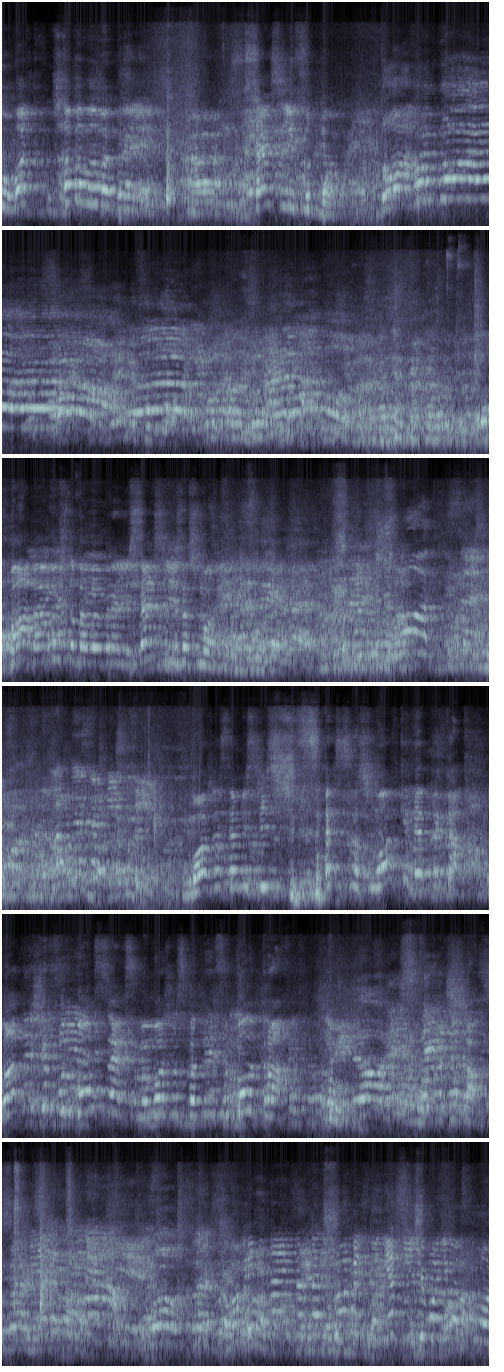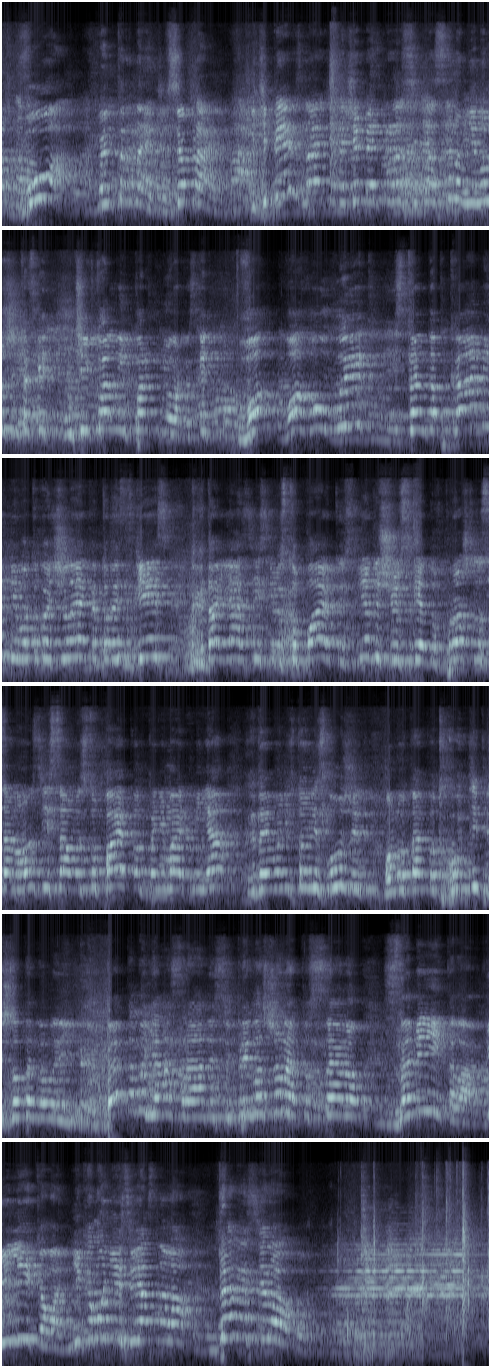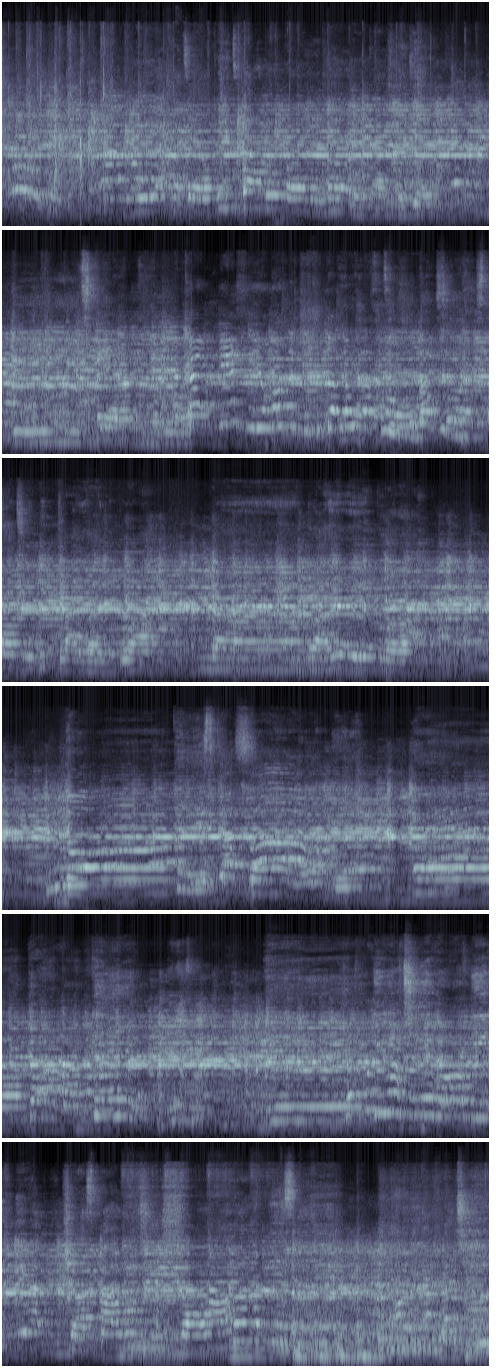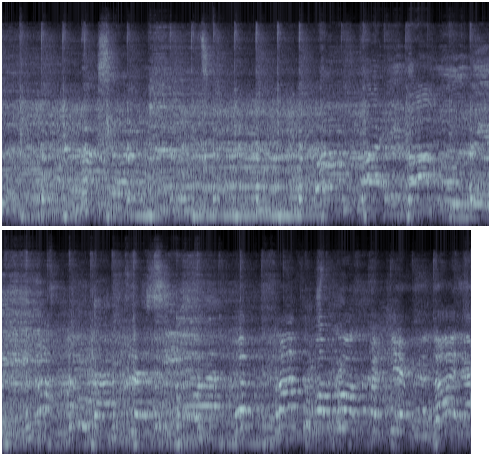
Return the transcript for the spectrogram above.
Ку, вот что бы вы выбрали? Э, секс или футбол? Баба, а вы что бы выбрали? Секс или за шмотки? Можно совместить секс со шмотками, это как? Ладно, еще футбол с сексом, мы можем смотреть футбол и трахать. Ну, вот так. Интернете, все правильно. И теперь, знаете, хочу опять пригласить на сцену, мне нужен, так сказать, интеллектуальный партнер, так сказать, ваговик, стендап-камеди, вот такой человек, который здесь, когда я здесь не выступаю, то есть следующую среду, в прошлую сцену, он здесь сам выступает, он понимает меня, когда его никто не слушает, он вот так вот ходит и что-то говорит. Поэтому я с радостью приглашу на эту сцену знаменитого, великого, никому неизвестного.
